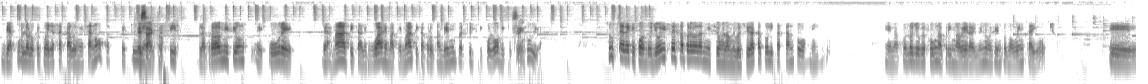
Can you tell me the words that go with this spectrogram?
de acuerdo a lo que tú hayas sacado en esa nota. Estudia el perfil. La prueba de admisión eh, cubre gramática, lenguaje, matemática, pero también un perfil psicológico que estudia. Sucede que cuando yo hice esa prueba de admisión en la Universidad Católica Santo Domingo, eh, me acuerdo yo que fue una primavera del 1998, eh,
